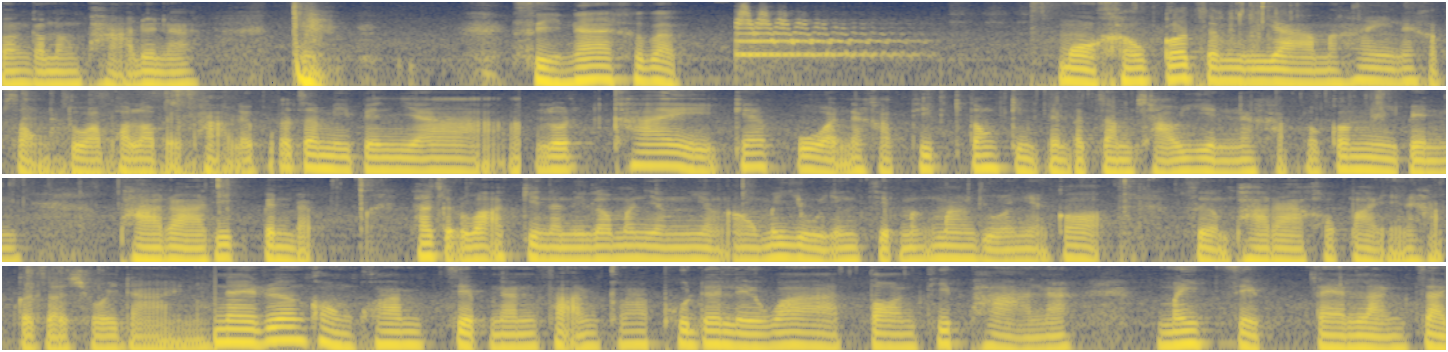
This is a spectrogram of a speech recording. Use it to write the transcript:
ตอนกำลังผ่าด้วยนะ สีหน้าคือแบบ หมอเขาก็จะมียามาให้นะครับสองตัวพอเราไปผ่าแล้วก็จะมีเป็นยาลดไข้แก้ปวดนะครับ ที่ต้องกินเป็นประจำเช้าเย็นนะครับ แล้วก็มีเป็นพาราที่เป็นแบบ ถ้าเกิดว่ากินอันนี้แล้วมันยังยังเอาไม่อยู่ยังเจ็บมาก ๆ อยู่อย่างเงี้ยก็เสริมพาราเข้าไปนะครับ ก็จะช่วยได้เนะในเรื่องของความเจ็บนั้นฝานกล้าพูดได้เลยว่าตอนที่ผ่านะ ไม่เจ็บแต่หลังจาก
